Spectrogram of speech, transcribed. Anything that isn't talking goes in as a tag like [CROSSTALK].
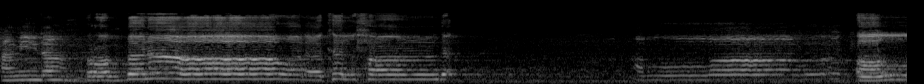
حمده ربنا ولك الحمد. الله أكبر. الله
